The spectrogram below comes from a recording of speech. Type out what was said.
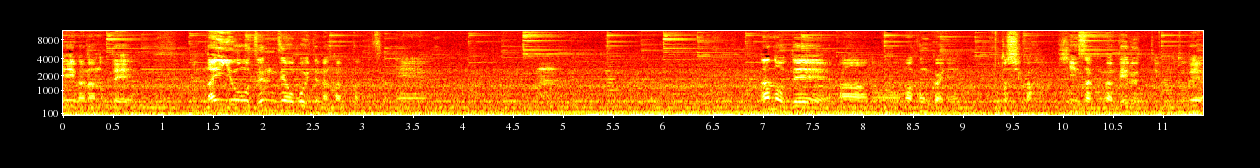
映画なので内容を全然覚えてなかったんですよね、なのであの、まあ、今回ね今年か新作が出るっていうことで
